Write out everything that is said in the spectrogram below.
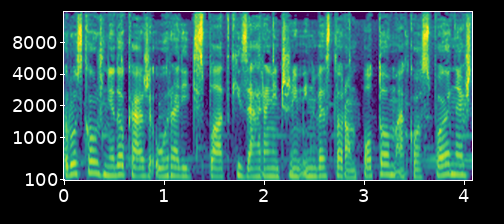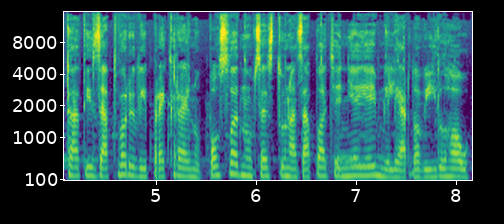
Rusko už nedokáže uhradiť splátky zahraničným investorom potom, ako Spojené štáty zatvorili pre krajinu poslednú cestu na zaplatenie jej miliardových dlhov.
